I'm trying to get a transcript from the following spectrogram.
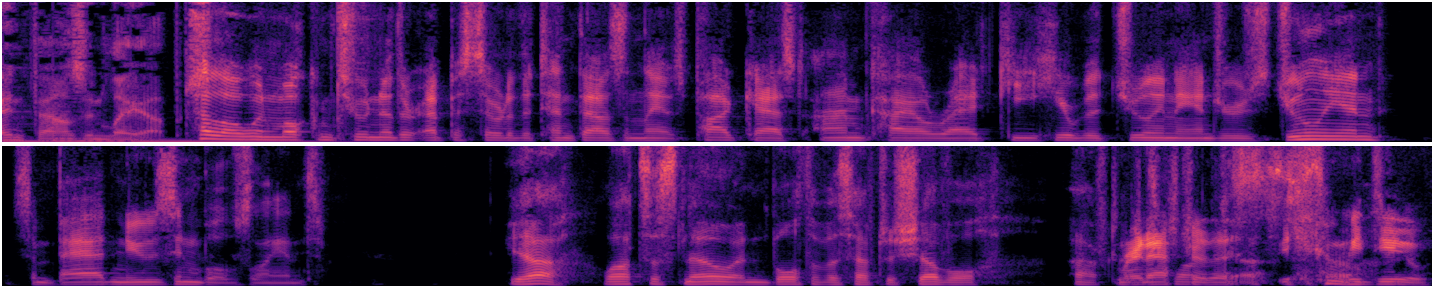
10,000. Layups. Hello and welcome to another episode of the 10,000 Layups podcast. I'm Kyle Ratke here with Julian Andrews. Julian, some bad news in Wolvesland. Yeah, lots of snow, and both of us have to shovel after Right this after podcast, this, so we do.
